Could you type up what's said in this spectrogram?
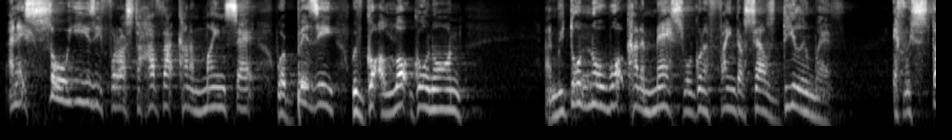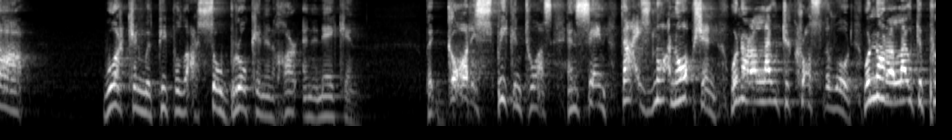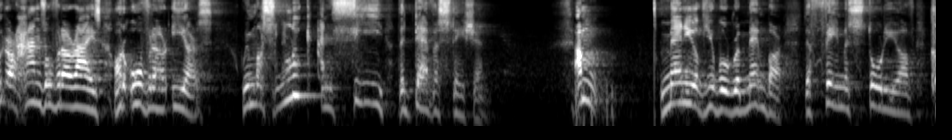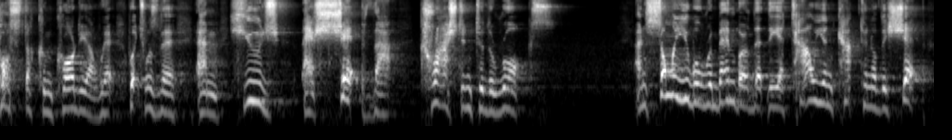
And it's so easy for us to have that kind of mindset. We're busy, we've got a lot going on, and we don't know what kind of mess we're going to find ourselves dealing with if we start working with people that are so broken and hurting and aching. But God is speaking to us and saying that is not an option. We're not allowed to cross the road. We're not allowed to put our hands over our eyes or over our ears. We must look and see the devastation. Um, many of you will remember the famous story of Costa Concordia, which was the um, huge uh, ship that crashed into the rocks. And some of you will remember that the Italian captain of the ship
